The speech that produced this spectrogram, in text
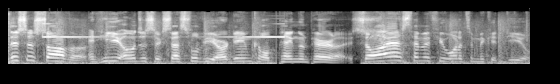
This is Sava, and he owns a successful VR game called Penguin Paradise. So I asked him if he wanted to make a deal.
